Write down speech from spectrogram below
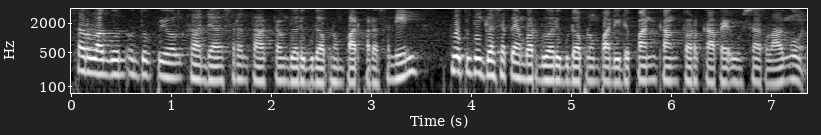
Sarolangun untuk Pilkada serentak tahun 2024 pada Senin 23 September 2024 di depan kantor KPU Sarolangun.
